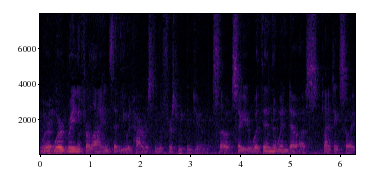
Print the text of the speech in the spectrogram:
We're, mm-hmm. we're breeding for lines that you would harvest in the first week in June. So, so you're within the window of planting soybeans.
